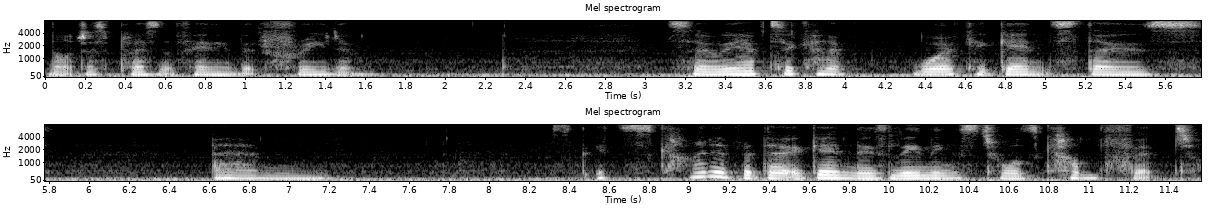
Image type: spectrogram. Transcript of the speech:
not just pleasant feeling, but freedom. So we have to kind of work against those um, it's kind of again there's leanings towards comfort.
